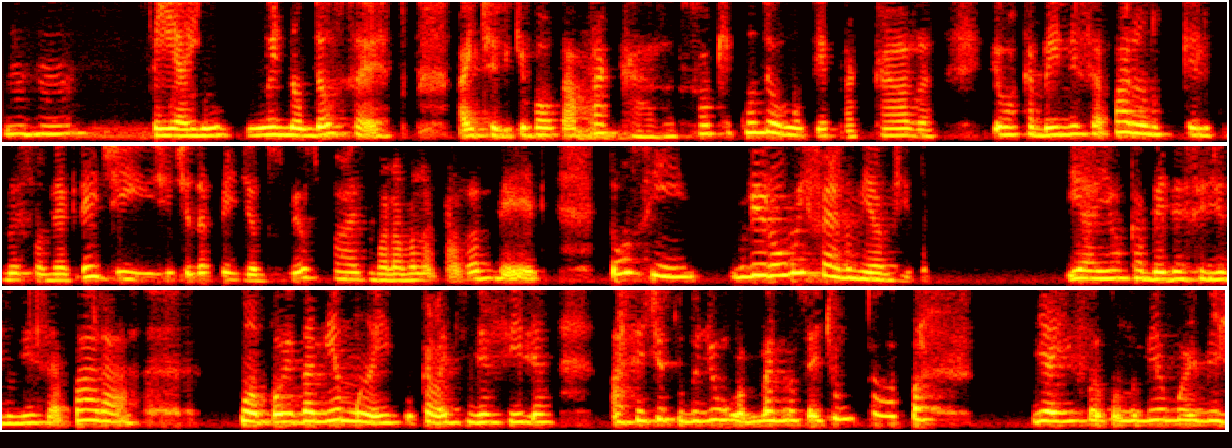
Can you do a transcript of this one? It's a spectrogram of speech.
Uhum. E aí eu fui, não deu certo. Aí tive que voltar para casa. Só que quando eu voltei para casa, eu acabei me separando, porque ele começou a me agredir, a gente dependia dos meus pais, morava na casa dele. Então, assim, virou um inferno minha vida. E aí eu acabei decidindo me separar, com o apoio da minha mãe, porque ela disse, minha filha, aceite tudo de um homem, mas não aceite um tapa. E aí foi quando minha mãe me,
